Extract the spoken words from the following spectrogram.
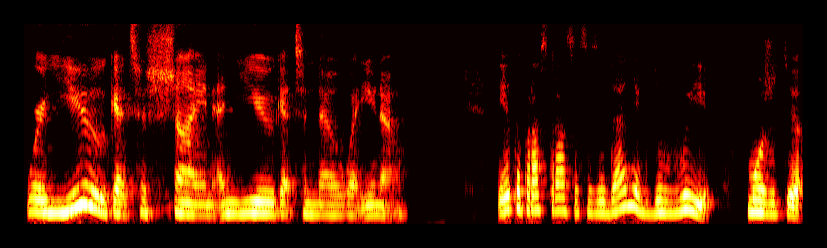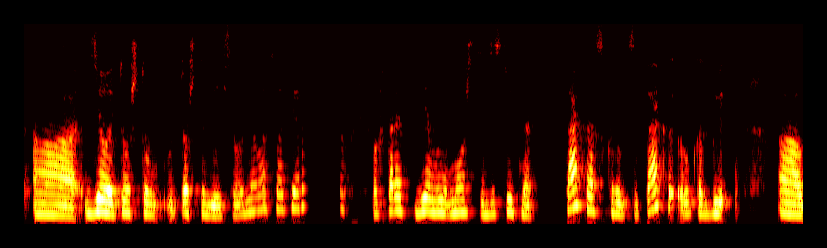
where you get to shine and you get to know what you know. И это пространство созидания, где вы можете а, делать то что, то, что весело для вас, во-первых. Во-вторых, где вы можете действительно так раскрыться, так э, как бы а,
